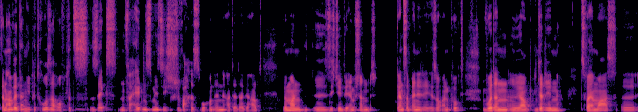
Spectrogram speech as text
Dann haben wir Dani Petrosa auf Platz 6. Ein verhältnismäßig schwaches Wochenende hat er da gehabt, wenn man äh, sich den WM-Stand ganz am Ende der Saison anguckt, wo er dann äh, ja, hinter den zwei Maß äh,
